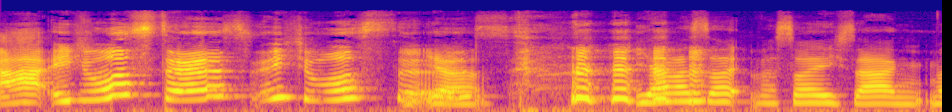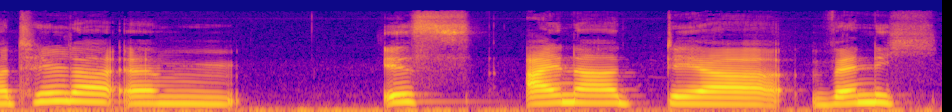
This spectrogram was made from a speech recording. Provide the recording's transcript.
Ah, ich wusste es, ich wusste ja. es. ja, was soll, was soll ich sagen? Matilda ähm, ist einer der, wenn nicht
